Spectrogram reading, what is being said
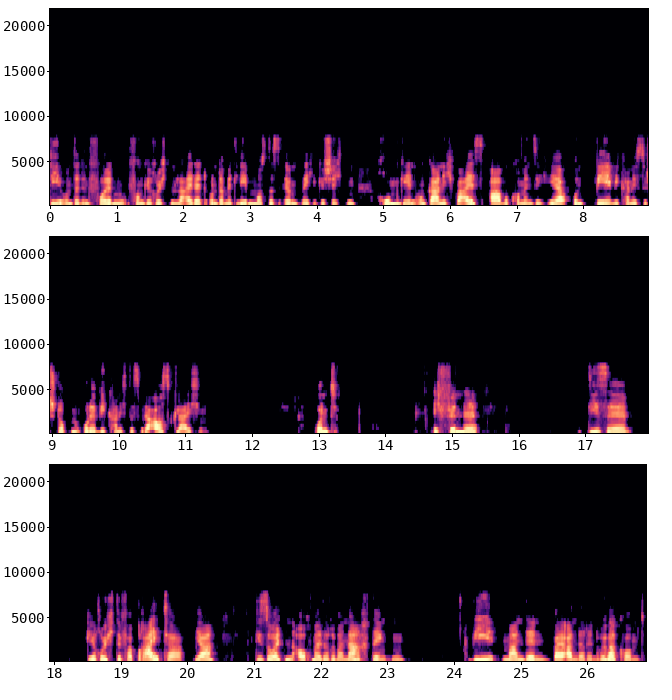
die unter den Folgen von Gerüchten leidet und damit leben muss, dass irgendwelche Geschichten rumgehen und gar nicht weiß, a, wo kommen sie her und b, wie kann ich sie stoppen oder wie kann ich das wieder ausgleichen. Und ich finde, diese Gerüchteverbreiter, ja, die sollten auch mal darüber nachdenken, wie man denn bei anderen rüberkommt,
